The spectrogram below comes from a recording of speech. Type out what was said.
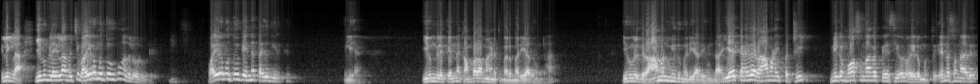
இல்லைங்களா? இவங்களை எல்லாம் வச்சு வைரமுத்துவுக்கும் அதில் ஒரு வீடு. வைரமுத்துவுக்கு என்ன தகுதி இருக்கு? இல்லையா? இவங்களுக்கு என்ன கம்பராமாயணத்து மேல மரியாதை உண்டா? இவங்களுக்கு ராமன் மீது மரியாதை உண்டா? ஏற்கனவே ராமனை பற்றி மிக மோசமாக பேசியவர் வைரமுத்து. என்ன சொன்னாரு?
